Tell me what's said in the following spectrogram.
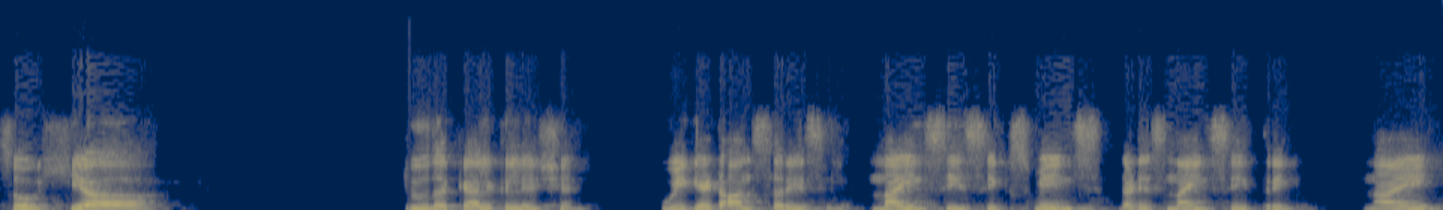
So here, do the calculation, we get answer easily. 9C6 means that is 9C3, 9,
